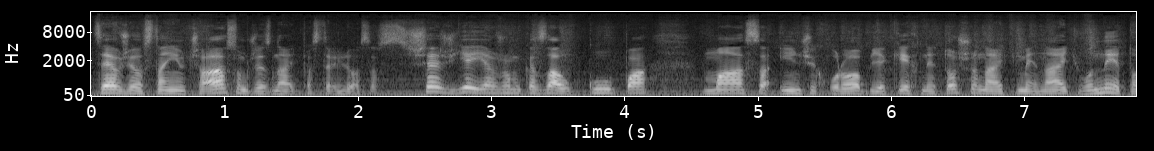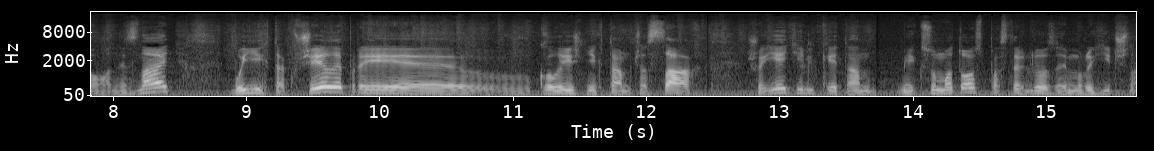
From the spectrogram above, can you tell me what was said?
Це вже останнім часом вже знають пастерельоз. Ще ж є, я ж вам казав, купа, маса інших хвороб, яких не то, що навіть ми, навіть вони того не знають, бо їх так вчили при колишніх там часах, що є тільки там міксоматоз, пастерельоз, геморагічна.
